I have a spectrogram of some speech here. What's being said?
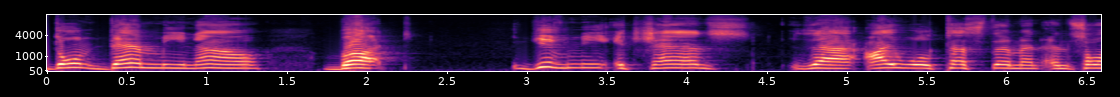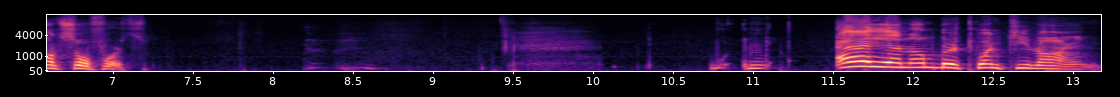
don't damn me now, but give me a chance that I will test them, and, and so on and so forth. Ayah number 29.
